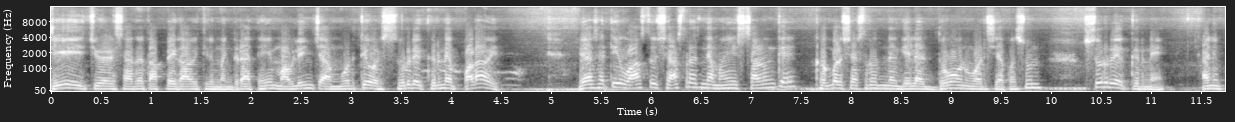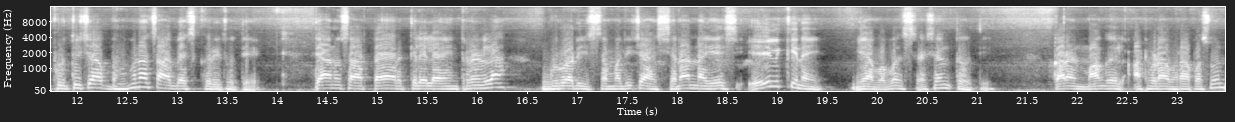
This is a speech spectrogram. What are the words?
तीच वेळ साधत आपले गाव येथील मंदिरातही माऊलींच्या मूर्तीवर सूर्यकिरणे पडावेत. यासाठी वास्तुशास्त्रज्ञ महेश साळुंके खगोलशास्त्रज्ञ गेल्या दोन वर्षापासून सूर्यकिरणे आणि पृथ्वीच्या भ्रमणाचा अभ्यास करीत होते. त्यानुसार तयार केलेल्या यंत्रणेला गुरुवारी समाधीच्या क्षणांना यश येईल की नाही याबाबत सशंक होती. कारण मागील आठवडाभरापासून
